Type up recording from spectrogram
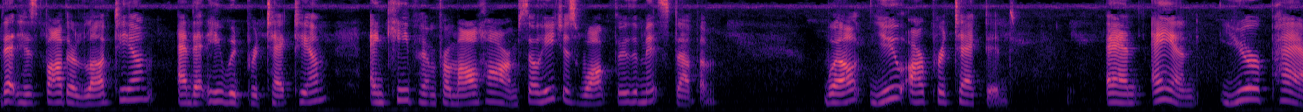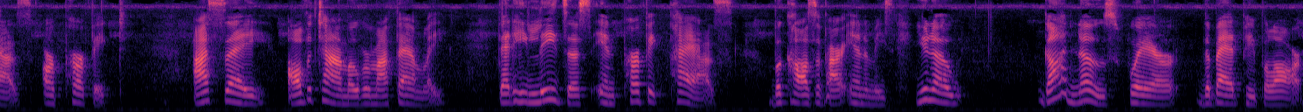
that his Father loved him and that he would protect him and keep him from all harm. So he just walked through the midst of them. Well, you are protected and and your paths are perfect. I say all the time over my family that he leads us in perfect paths because of our enemies. You know, God knows where the bad people are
